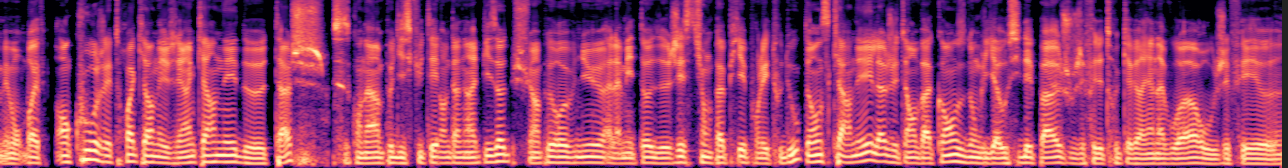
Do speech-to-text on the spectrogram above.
Mais bon, bref. En cours, j'ai trois carnets. J'ai un carnet de tâches, c'est ce qu'on a un peu discuté dans le dernier épisode. Je suis un peu revenu à la méthode gestion papier pour les to-do. Dans ce carnet, là, j'étais en vacances, donc il y a aussi des pages où j'ai fait des trucs qui avaient rien à voir, où j'ai fait euh,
